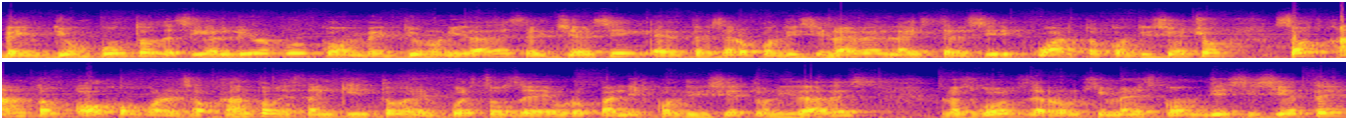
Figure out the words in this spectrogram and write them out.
21 puntos, le sigue el Liverpool con 21 unidades, el Chelsea el tercero con 19, Leicester City cuarto con 18, Southampton, ojo con el Southampton, está en quinto en puestos de Europa League con 17 unidades, los Wolves de Raúl Jiménez con 17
